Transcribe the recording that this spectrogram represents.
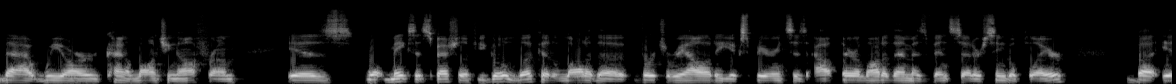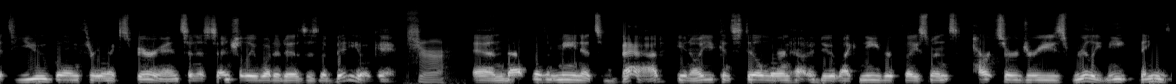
that we are kind of launching off from is what makes it special. If you go look at a lot of the virtual reality experiences out there, a lot of them, as Vince said, are single player, but it's you going through an experience. And essentially, what it is is a video game. Sure. And that doesn't mean it's bad. You know, you can still learn how to do like knee replacements, heart surgeries, really neat things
